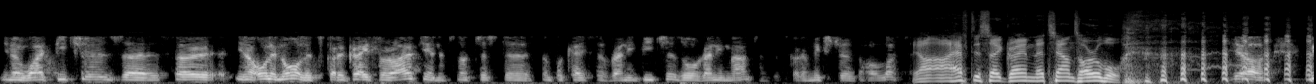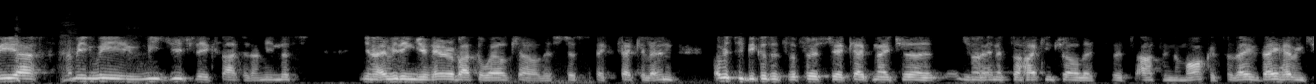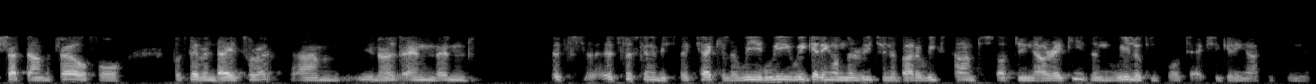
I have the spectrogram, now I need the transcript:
you know, white beaches. Uh, so you know, all in all, it's got a great variety, and it's not just a simple case of running beaches or running mountains. It's got a mixture of the whole lot. Yeah, I have to say, Graham, that sounds horrible. yeah, we. Uh, I mean, we we hugely excited. I mean, this. You know, everything you hear about the whale trail is just spectacular, and obviously because it's the first year Cape Nature, you know, and it's a hiking trail that's, that's out in the market. So they, they having to shut down the trail for, for seven days for us. Um, you know, and, and it's, it's just going to be spectacular. We, we, we're getting on the route in about a week's time to start doing our recce's and we're looking forward to actually getting out and seeing it.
